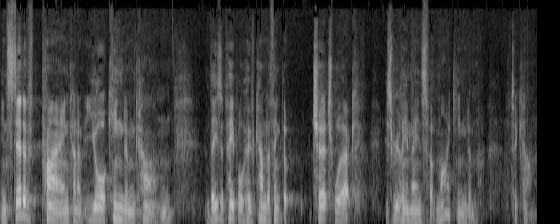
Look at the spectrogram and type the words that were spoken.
Instead of praying, kind of, your kingdom come, these are people who've come to think that church work is really a means for my kingdom to come.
